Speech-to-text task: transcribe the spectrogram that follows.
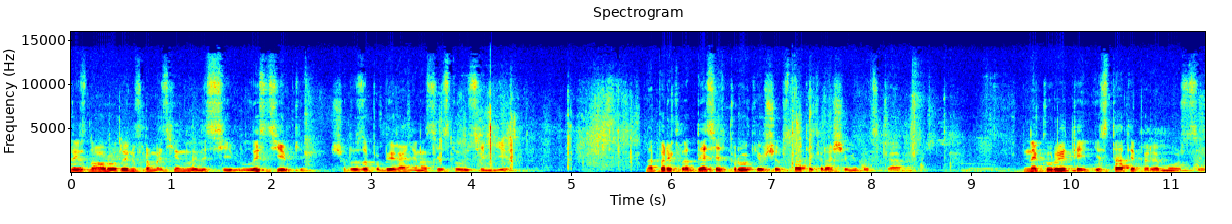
різного роду інформаційні листівки щодо запобігання насильству у сім'ї. Наприклад, 10 кроків, щоб стати кращими батьками. Не курити і стати переможцем.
